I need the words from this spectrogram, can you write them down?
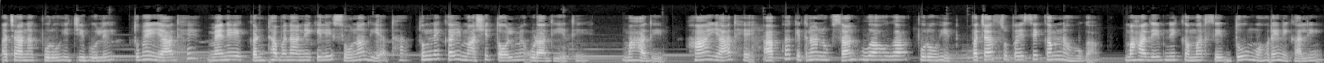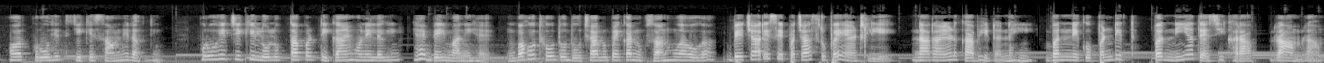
अचानक पुरोहित जी बोले तुम्हें याद है मैंने एक कंठा बनाने के लिए सोना दिया था तुमने कई माशी तौल में उड़ा दिए थे महादेव हाँ याद है आपका कितना नुकसान हुआ होगा पुरोहित पचास रुपए से कम न होगा महादेव ने कमर से दो मोहरे निकाली और पुरोहित जी के सामने रख दी पुरोहित जी की लोलुपता पर टीकाएं होने लगी यह बेईमानी है बहुत हो तो दो चार रुपए का नुकसान हुआ होगा बेचारे से पचास रुपए ऐठ लिए नारायण का भी डर नहीं बनने को पंडित पर नियत ऐसी खराब राम राम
